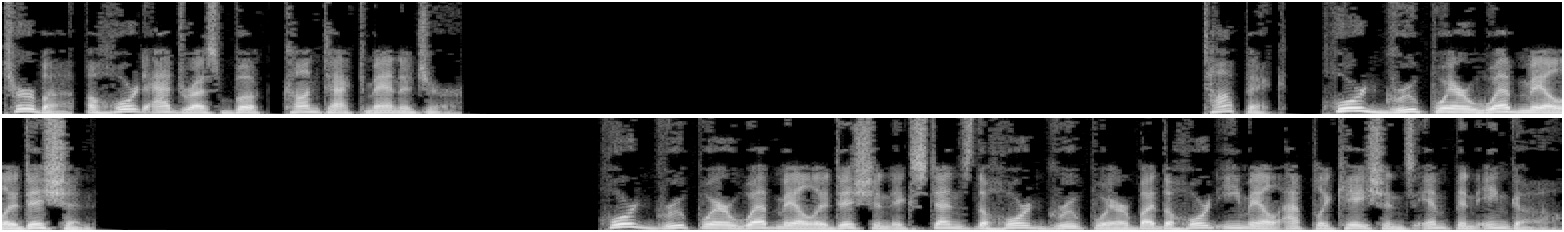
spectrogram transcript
Turba, a Horde address book, contact manager. Horde Groupware Webmail Edition Horde Groupware Webmail Edition extends the Horde Groupware by the Horde email applications IMP and Ingo.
